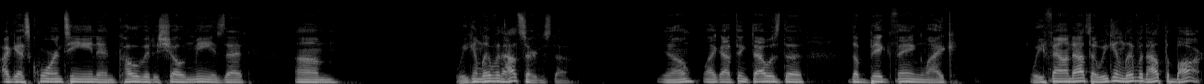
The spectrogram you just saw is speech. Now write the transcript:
I guess quarantine and COVID has shown me is that, um, we can live without certain stuff. You know, like I think that was the the big thing. Like we found out that we can live without the bar.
